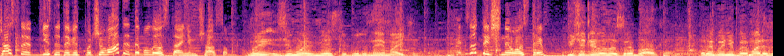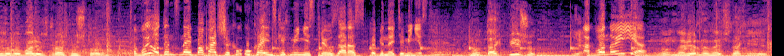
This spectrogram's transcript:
часто їздите відпочивати, де були останнім часом. Мы зимой вместе были на Ямайке. Екзотичний острів. Впечатлила нас рыбалка. Рыбы не поймали, зато попали в страшный шторм. Ви один з найбагатших українських міністрів зараз в кабінеті міністрів. Ну, так пишут. Я- Так воно і є. Ну, наверное, значит, так и есть.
